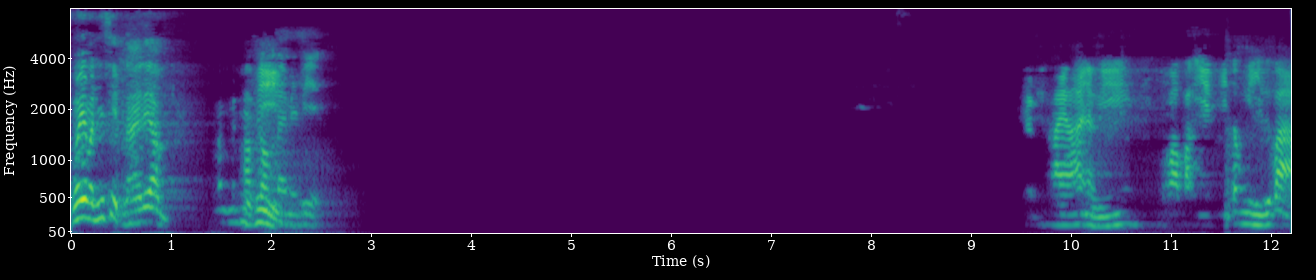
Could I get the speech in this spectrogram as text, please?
เว้ยวันที่สิบนายเรียมครับพี่ ใครฮะอย่างนี้ว่าปักเอ็นนี้ต้องมีหรือเปล่า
